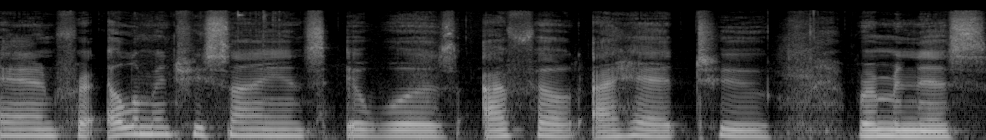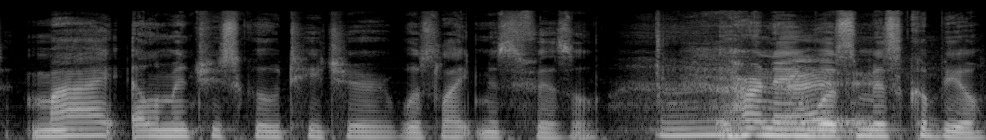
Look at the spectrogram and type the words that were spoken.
and for elementary science, it was I felt I had to reminisce. My elementary school teacher was like Miss Frizzle. Mm. Her name was Miss Kabil.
